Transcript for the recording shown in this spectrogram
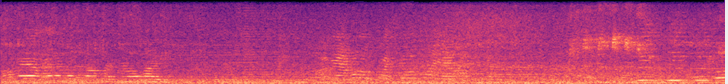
Mamaya ka na magpapasokay. Mamaya ako magpasokay ha. Hoy! Huwag ka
